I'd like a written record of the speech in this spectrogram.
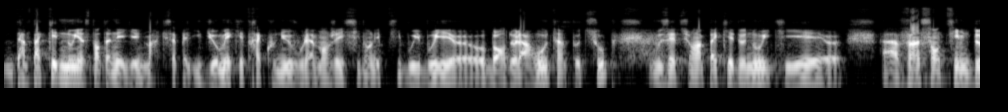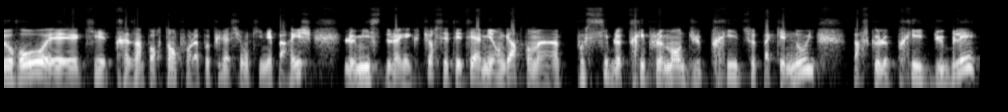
d'un paquet de nouilles instantanées. Il y a une marque qui s'appelle Idiomé, qui est très connue, vous la mangez ici dans les petits boui-boui euh, au bord de la route, un peu de soupe. Vous êtes sur un paquet de nouilles qui est euh, à 20 centimes d'euros et qui est très important pour la population qui n'est pas riche. Le ministre de l'Agriculture cet été a mis en garde comme un possible triplement du prix de ce paquet de nouilles, parce que le prix du blé,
